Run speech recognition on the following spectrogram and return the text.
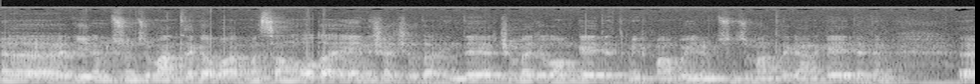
e, 23-cü məntəqə var. Məsələn, o da eyni şəkildə. İndi Erkin bəy onu qeyd etməyib. Mən bu 23-cü məntəqəni qeyd edim. E,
